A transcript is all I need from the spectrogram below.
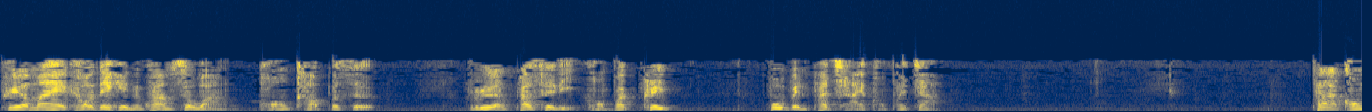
เพื่อไม่ให้เขาได้เห็นความสว่างของข่าวประเสริฐ เรื่องพระสิริของพระคริสต์ผู้เป็นพระฉายของพระเจ้า พระของ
